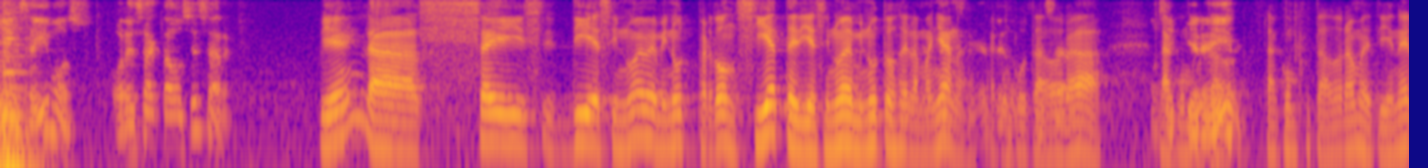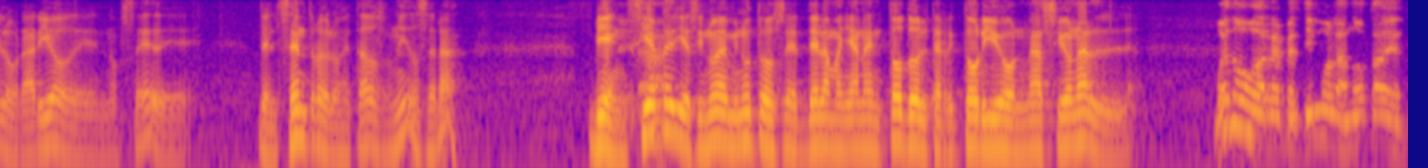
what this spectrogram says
Bien, seguimos. Hora exacta, don César. Bien, las 6.19 minutos, perdón, 7.19 minutos de la mañana. La computadora, la, computadora la computadora me tiene el horario de, no sé, de, del centro de los Estados Unidos, ¿será? Bien, 7.19 minutos eh, de la mañana en todo el territorio nacional. Bueno, repetimos la nota de-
